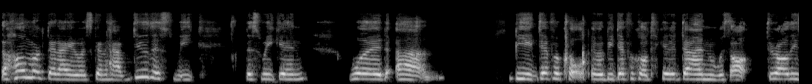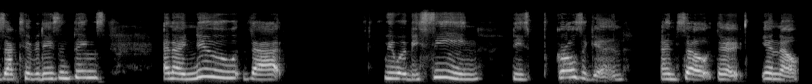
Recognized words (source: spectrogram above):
the homework that I was going to have due this week, this weekend, would um, be difficult. It would be difficult to get it done with all through all these activities and things. And I knew that we would be seeing these girls again and so they you know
